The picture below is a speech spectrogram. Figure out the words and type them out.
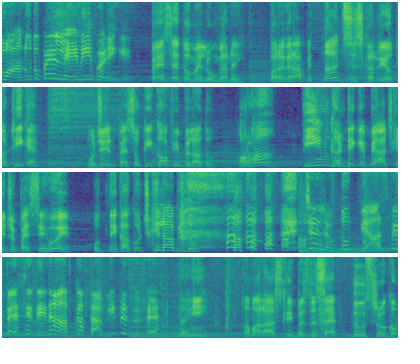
तो आनू तो पहले लेने ही पड़ेंगे। पैसे तो मैं लूँगा नहीं पर अगर आप इतना इंसिस्ट कर रही हो तो ठीक है। मुझे इन पैसों की कॉफ़ी पिला दो। और हाँ तीन घंटे के ब्याज के जो पैसे हुए उतने का कुछ खिला भी दो। चलो तो ब्याज पे पैसे देना आपका फैमिली बिज़नेस है? नहीं हमारा असली बिज़नेस है दूसरों को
